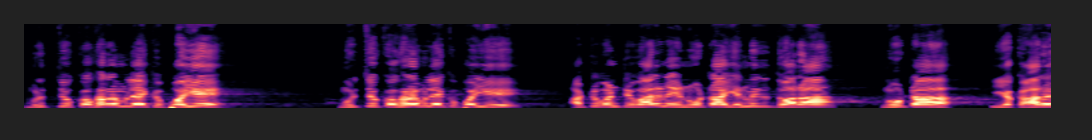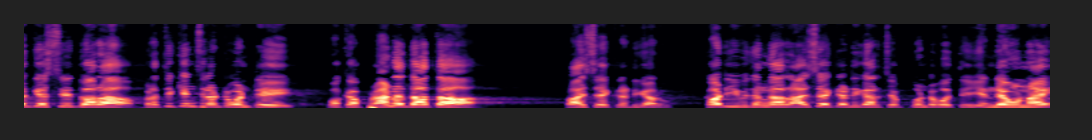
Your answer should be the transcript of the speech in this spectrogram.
మృత్యు కుహరం లేకపోయి మృత్యు కుహరం లేకపోయి అటువంటి వారిని నూట ఎనిమిది ద్వారా నూట ఈ యొక్క ఆరోగ్యశ్రీ ద్వారా బ్రతికించినటువంటి ఒక ప్రాణదాత రాజశేఖర రెడ్డి గారు. కాబట్టి ఈ విధంగా రాజశేఖర రెడ్డి గారు చెప్పుకుంటూ పోతే ఎన్నే ఉన్నాయి.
